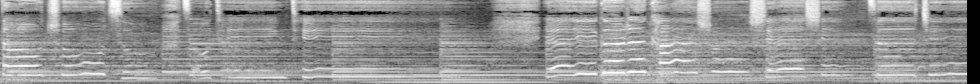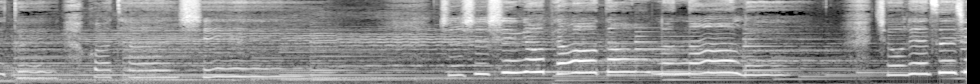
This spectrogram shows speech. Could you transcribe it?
到处走走停停。看书、写信，只是心又飘到了哪里？就连自己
